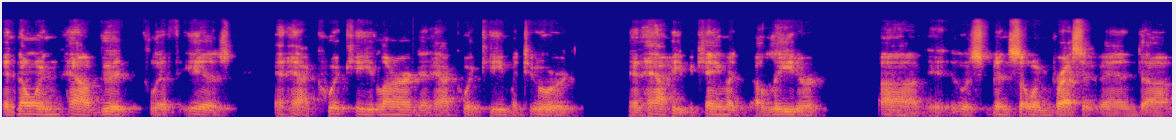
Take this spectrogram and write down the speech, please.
and knowing how good Cliff is and how quick he learned and how quick he matured and how he became a, a leader, uh, it was been so impressive. And, uh,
